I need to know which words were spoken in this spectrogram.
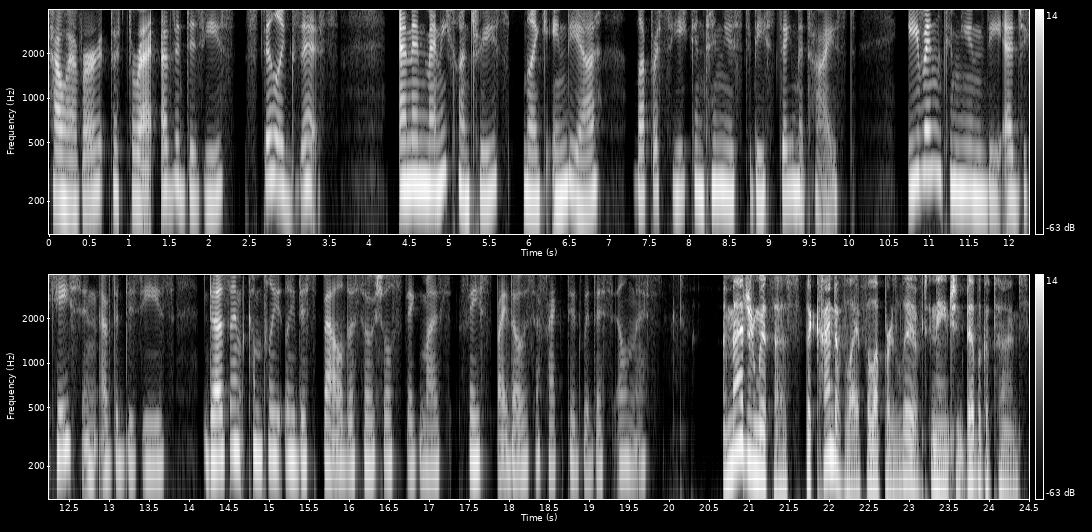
However, the threat of the disease still exists. And in many countries, like India, leprosy continues to be stigmatized. Even community education of the disease doesn't completely dispel the social stigmas faced by those affected with this illness. Imagine with us the kind of life a leper lived in ancient biblical times.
